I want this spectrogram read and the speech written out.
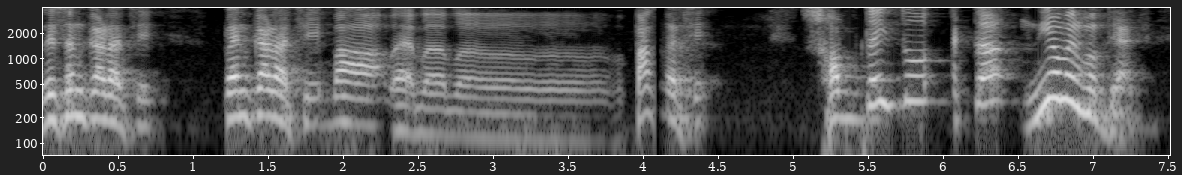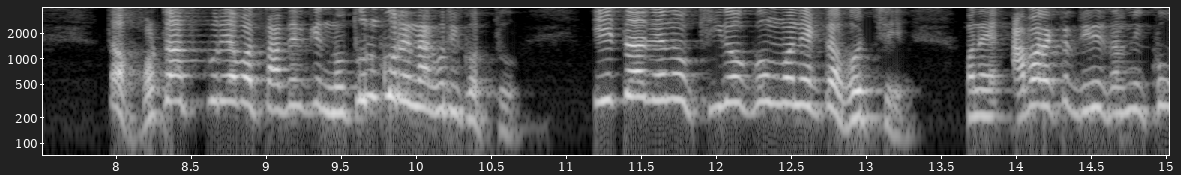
রেশন কার্ড আছে, প্যান কার্ড আছে বা পাস আছে। সবটাই তো একটা নিয়মের মধ্যে আছে। তা হঠাৎ করে আবার তাদেরকে নতুন করে নাগরিকত্ব, এটা যেন কীরকম মানে একটা হচ্ছে। মানে আবার একটা জিনিস, আপনি খুব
